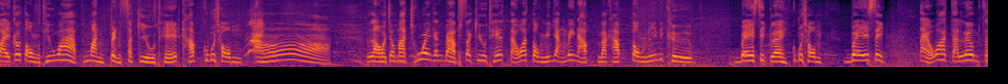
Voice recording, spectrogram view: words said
ไปก็ตรงที่ว่ามันเป็นสกิลเทสครับคุณผู้ชมอ่า เราจะมาช่วยกันแบบสกิลเทสแต่ว่าตรงนี้ยังไม่นับนะครับ ตรงนี้นี่คือเบสิกเลยคุณผู้ชมเบสิกแต่ว่าจะเริ่มส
